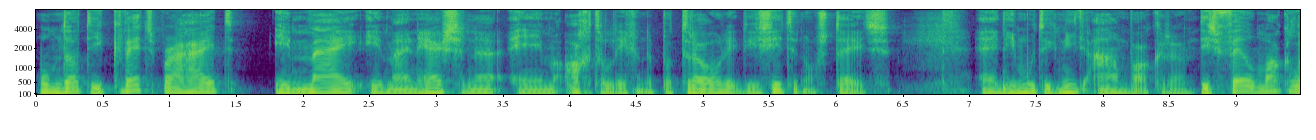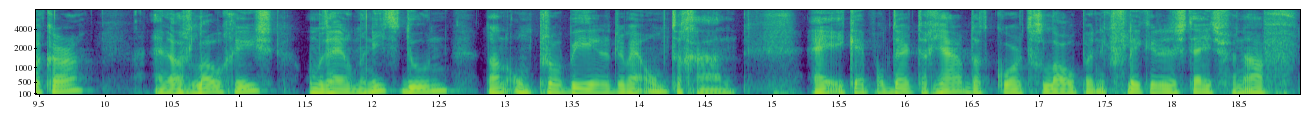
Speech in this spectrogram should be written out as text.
omdat die kwetsbaarheid in mij, in mijn hersenen en in mijn achterliggende patronen, die zitten nog steeds. Die moet ik niet aanwakkeren. Het is veel makkelijker, en dat is logisch, om het helemaal niet te doen, dan om proberen ermee om te gaan. Hey, ik heb al 30 jaar op dat koord gelopen en ik flikker er steeds vanaf.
